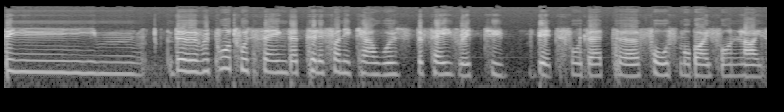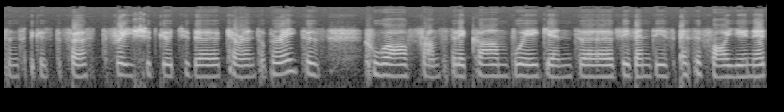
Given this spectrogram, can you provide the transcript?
the, um, the report was saying that Telefonica was the favorite to bid for that uh, fourth mobile phone license because the first three should go to the current operators who are France Telecom, Bouygues and uh, Vivendi's SFR unit.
